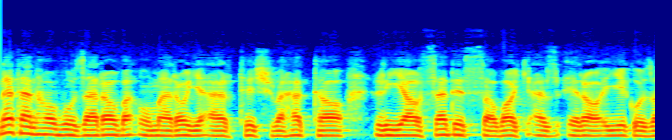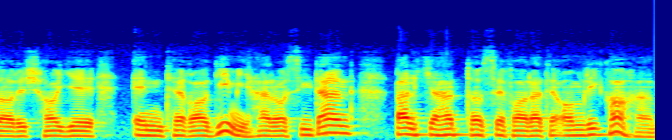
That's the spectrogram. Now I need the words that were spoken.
نه تنها وزرا و عمرای ارتش و حتی ریاست ساواک از ارائه گزارش های انتقادی می حراسیدند بلکه حتی سفارت آمریکا هم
